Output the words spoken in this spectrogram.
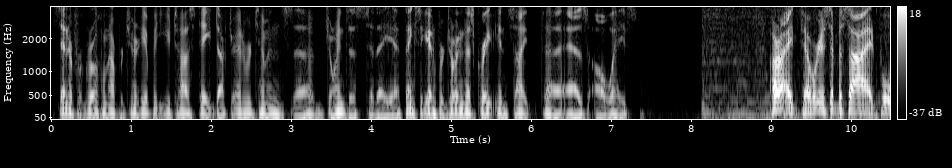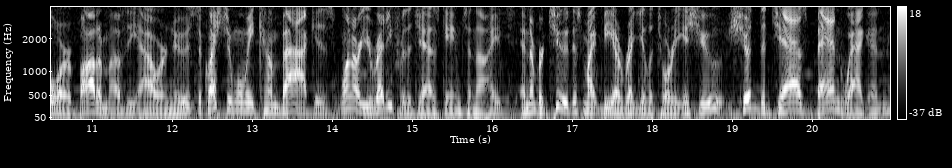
Center for Growth and Opportunity up at Utah State. Dr. Edward Timmons uh, joins us today. Uh, thanks again for joining us. Great insight uh, as always. All right, uh, we're going to step aside for bottom of the hour news. The question when we come back is one, are you ready for the Jazz game tonight? And number two, this might be a regulatory issue. Should the Jazz bandwagon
